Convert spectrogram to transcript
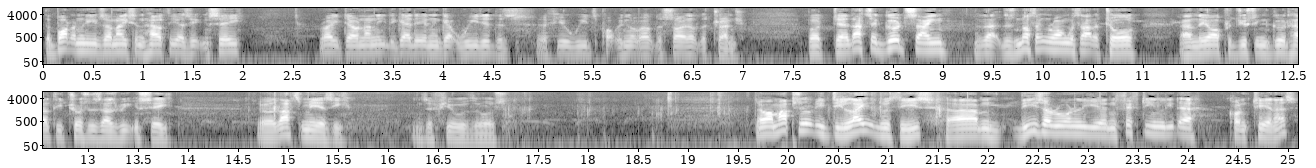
The bottom leaves are nice and healthy, as you can see. Right down, I need to get in and get weeded. There's a few weeds popping up out the soil of the trench. But uh, that's a good sign that there's nothing wrong with that at all and they are producing good healthy trusses as we can see so that's Maisie there's a few of those now I'm absolutely delighted with these. Um, these are only in 15 litre containers.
